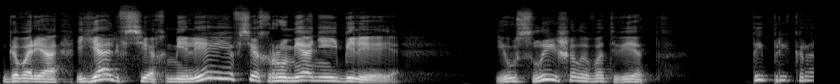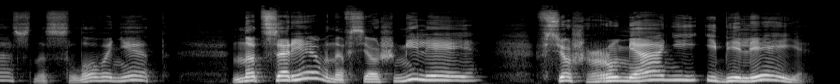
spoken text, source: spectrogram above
говоря «Яль всех милее, всех румянее и белее». И услышала в ответ «Ты прекрасна, слова нет, но царевна все ж милее, все ж румяней и белее».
